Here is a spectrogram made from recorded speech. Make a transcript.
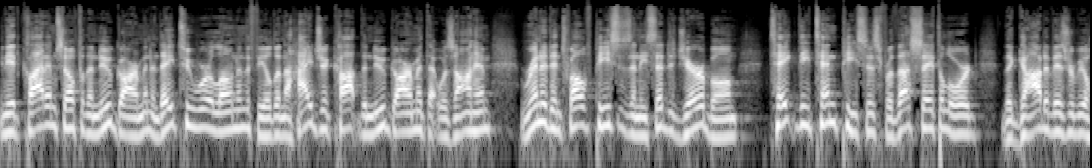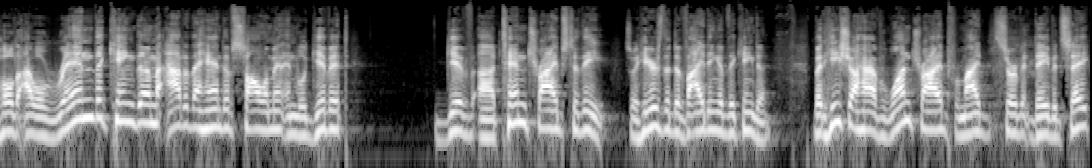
and he had clad himself with a new garment, and they two were alone in the field. And Ahijah caught the new garment that was on him, rent it in twelve pieces, and he said to Jeroboam, Take thee ten pieces, for thus saith the Lord, the God of Israel, Behold, I will rend the kingdom out of the hand of Solomon, and will give it, give uh, ten tribes to thee. So here's the dividing of the kingdom. But he shall have one tribe for my servant David's sake,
